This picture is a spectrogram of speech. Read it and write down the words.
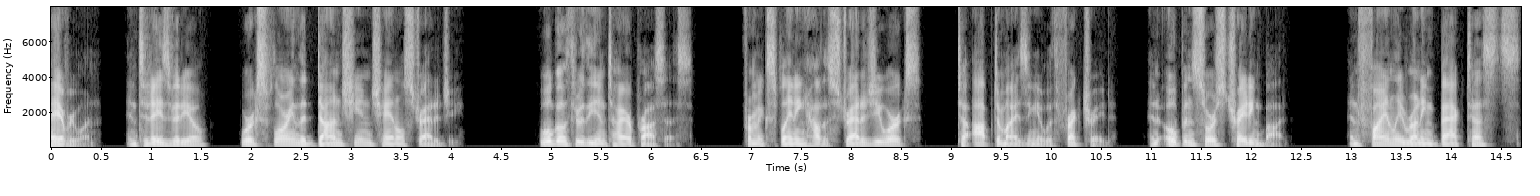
Hey everyone, in today's video, we're exploring the Donchian channel strategy. We'll go through the entire process, from explaining how the strategy works to optimizing it with Freqtrade, an open source trading bot, and finally running backtests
